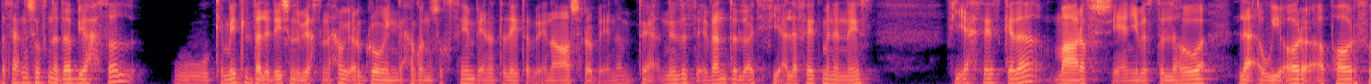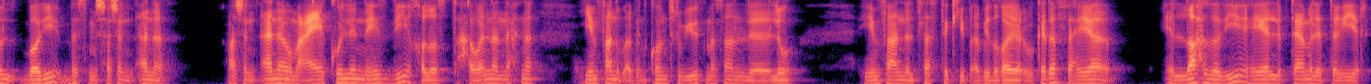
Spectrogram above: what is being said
بس إحنا شفنا ده بيحصل وكمية ال validation اللي بيحصل إحنا we are growing إحنا كنا شخصين بقينا ثلاثة بقينا عشرة بقينا بتاع ننزل في event دلوقتي فيه ألافات من الناس. في إحساس كده ما أعرفش يعني بس اللي هو لا we are a powerful body بس مش عشان أنا. عشان أنا ومعايا كل الناس دي خلاص تحولنا إن إحنا ينفع نبقى بن contribute مثلا للو ينفع إن البلاستيك يبقى بيتغير وكده فهي اللحظة دي هي اللي بتعمل التغيير.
